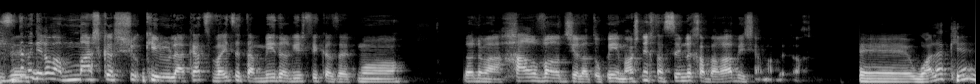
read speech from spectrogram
זה תמיד נראה ממש קשור, כאילו להקה צבאית זה תמיד הרגיש לי כזה כמו, לא יודע מה, הרווארד של התופים, ממש נכנסים לך ברבי שם בטח. אה, וואלה כן,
